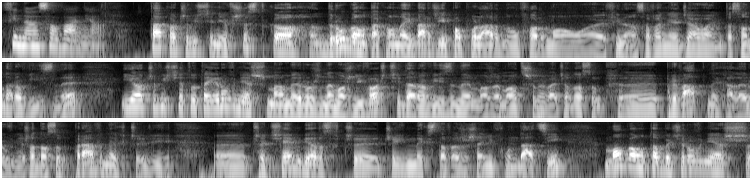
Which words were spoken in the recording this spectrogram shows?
finansowania. Tak, oczywiście nie wszystko. Drugą taką najbardziej popularną formą e, finansowania działań to są darowizny. I oczywiście tutaj również mamy różne możliwości. Darowizny możemy otrzymywać od osób e, prywatnych, ale również od osób prawnych, czyli e, przedsiębiorstw czy, czy innych stowarzyszeń fundacji. Mogą to być również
